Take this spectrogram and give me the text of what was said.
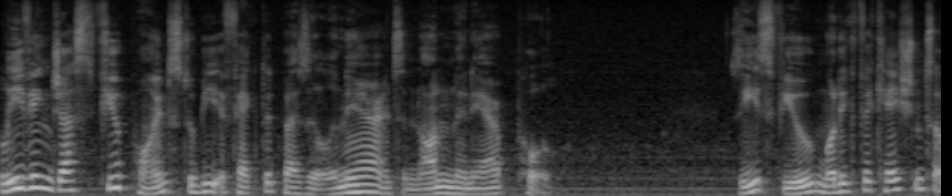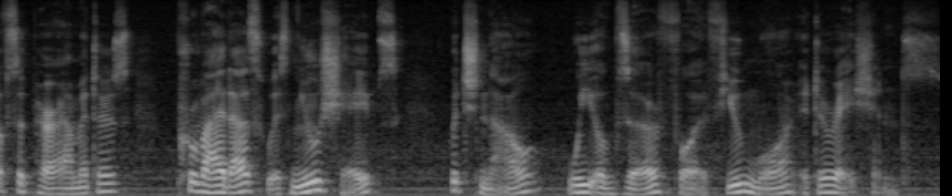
leaving just few points to be affected by the linear and the nonlinear pull. These few modifications of the parameters provide us with new shapes, which now we observe for a few more iterations.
